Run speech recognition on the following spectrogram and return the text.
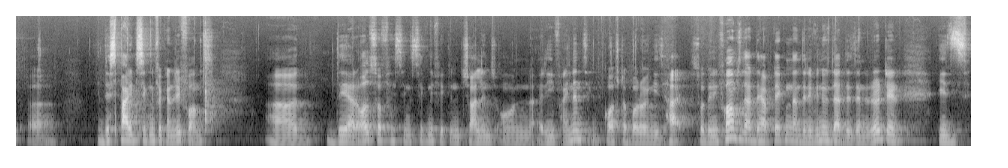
despite significant reforms, they are also facing significant challenge on refinancing. Cost of borrowing is high. So the reforms that they have taken and the revenues that they generated is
